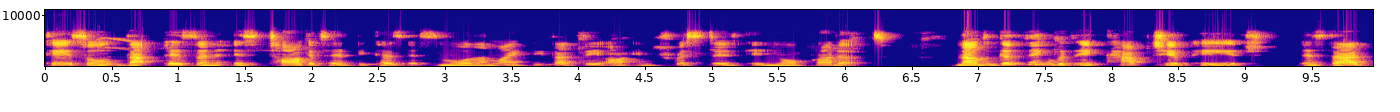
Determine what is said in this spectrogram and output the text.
Okay, so that person is targeted because it's more than likely that they are interested in your product. Now, the good thing with a capture page is that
